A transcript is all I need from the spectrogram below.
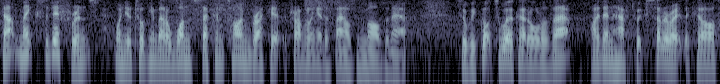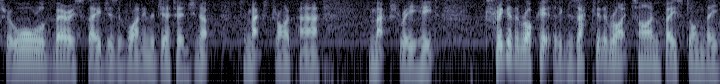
That makes a difference when you're talking about a one second time bracket travelling at 1,000 miles an hour. So we've got to work out all of that. I then have to accelerate the car through all the various stages of winding the jet engine up to max dry power, max reheat, trigger the rocket at exactly the right time based on the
